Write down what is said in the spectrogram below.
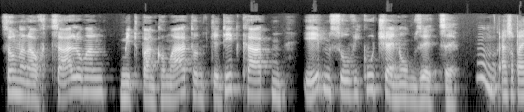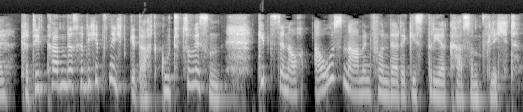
sondern auch Zahlungen mit Bankomat und Kreditkarten ebenso wie Gutscheinumsätze. Hm, also bei Kreditkarten, das hätte ich jetzt nicht gedacht. Gut zu wissen. Gibt es denn auch Ausnahmen von der Registrierkassenpflicht?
